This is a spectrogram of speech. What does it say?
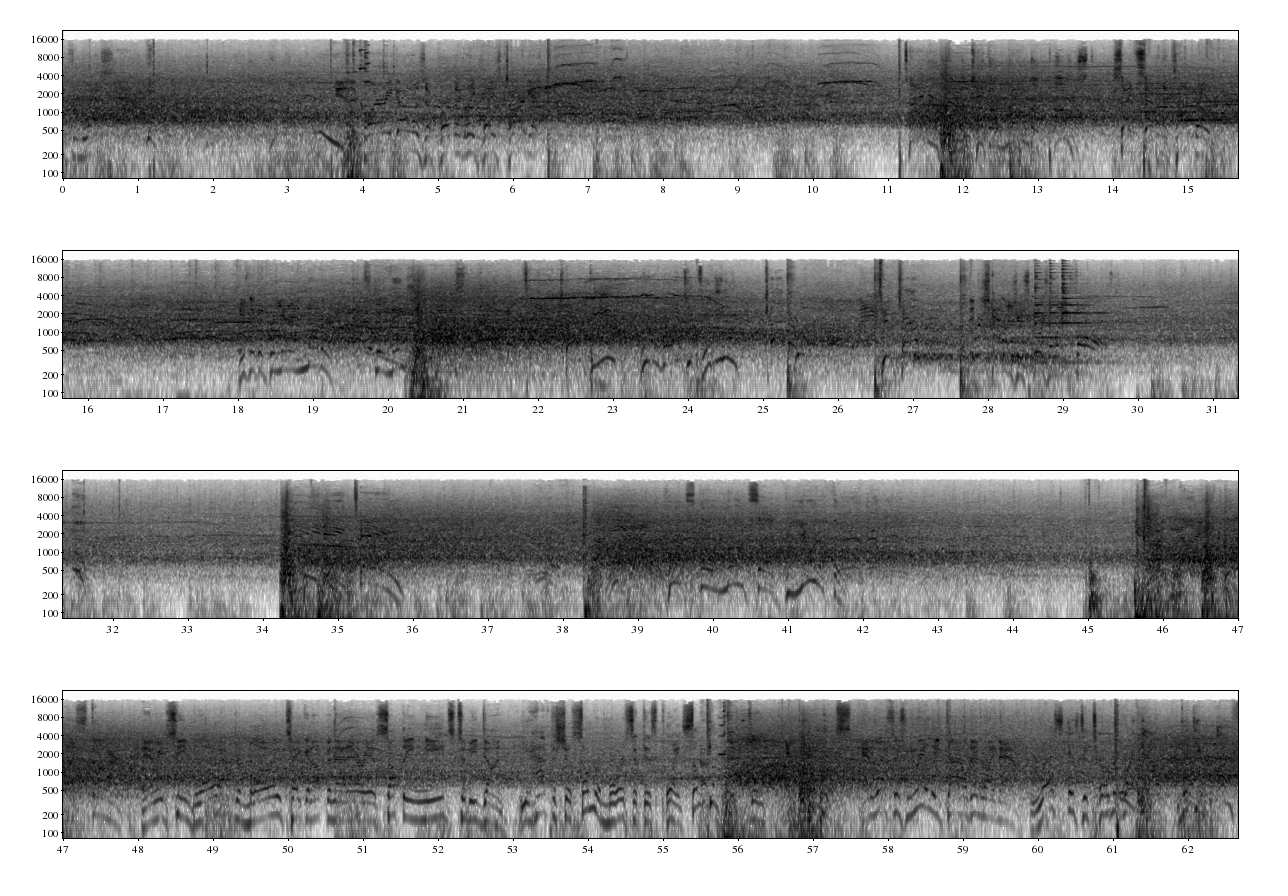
interception from Wes. Into the corner he goes, a perfectly placed target. He's looking for yet another. At this point. Some compassion and focus. And Wes is really dialed in right now. Wes is determined right now, looking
